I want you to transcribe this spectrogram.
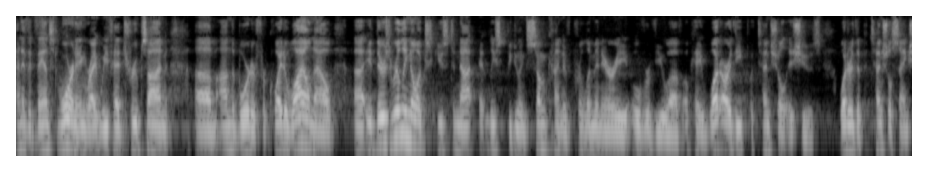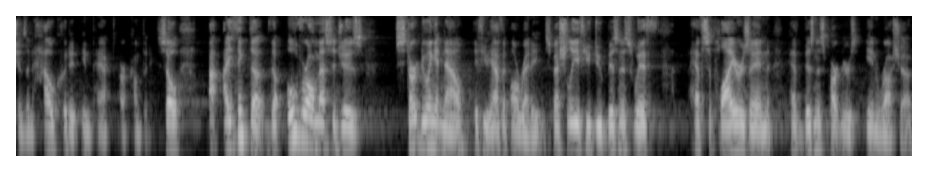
kind of advanced warning, right? We've had troops on um, on the border for quite a while now. Uh, it, there's really no excuse to not at least be doing some kind of preliminary overview of okay, what are the potential issues? What are the potential sanctions, and how could it impact our company? So, I, I think the the overall message is start doing it now if you haven't already, especially if you do business with have suppliers in, have business partners in Russia.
